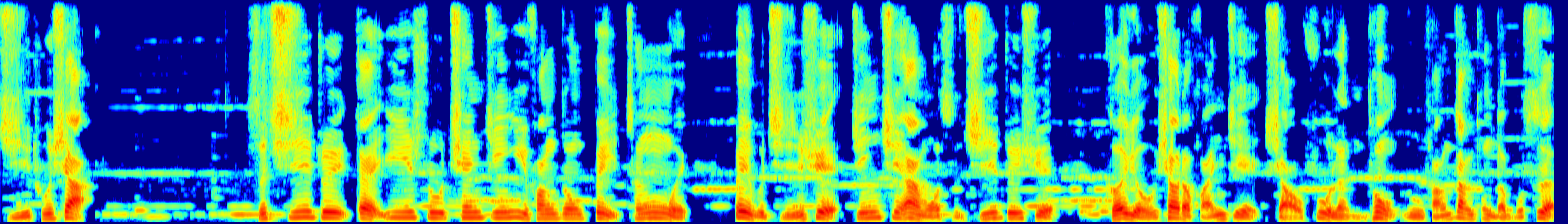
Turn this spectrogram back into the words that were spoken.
棘突下。十七椎在医书《千金一方》中被称为背部奇穴，经期按摩十七椎穴，可有效的缓解小腹冷痛、乳房胀痛等不适。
